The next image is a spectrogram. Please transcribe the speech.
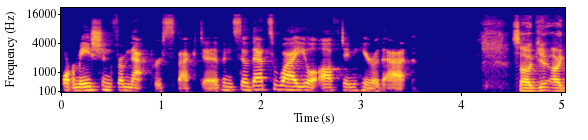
formation from that perspective. And so that's why you'll often hear that. So I'll give, I,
